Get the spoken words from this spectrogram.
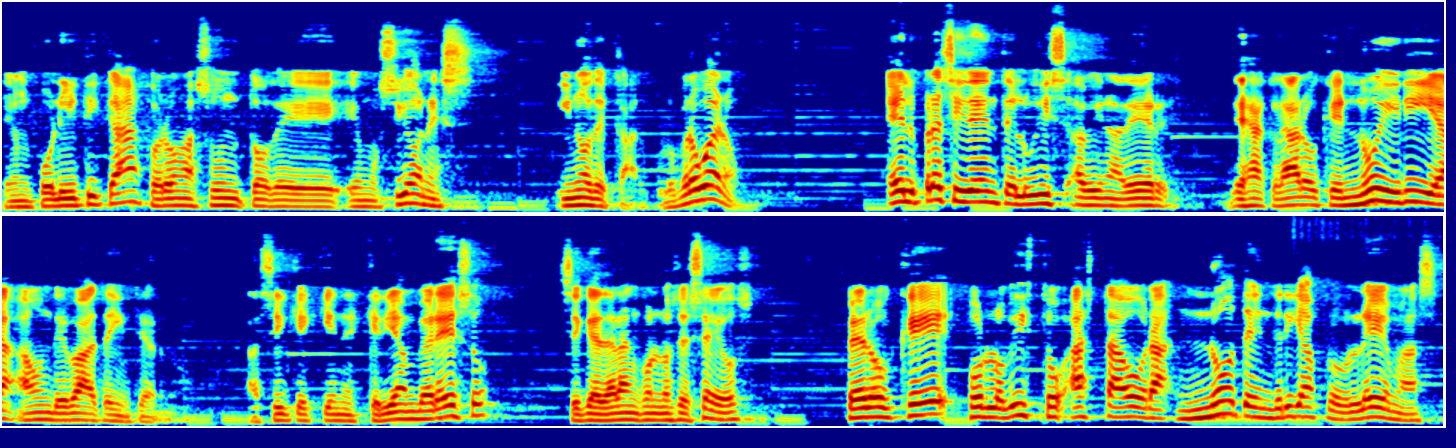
en política fuera un asunto de emociones y no de cálculo. Pero bueno, el presidente Luis Abinader deja claro que no iría a un debate interno. Así que quienes querían ver eso se quedarán con los deseos, pero que por lo visto hasta ahora no tendría problemas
